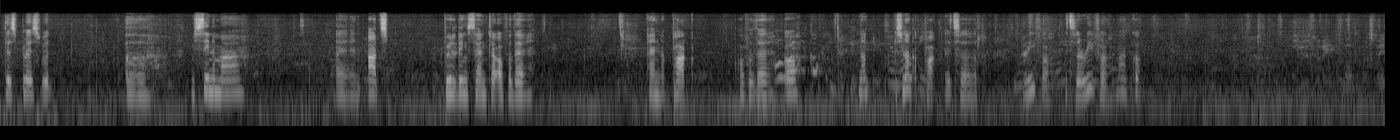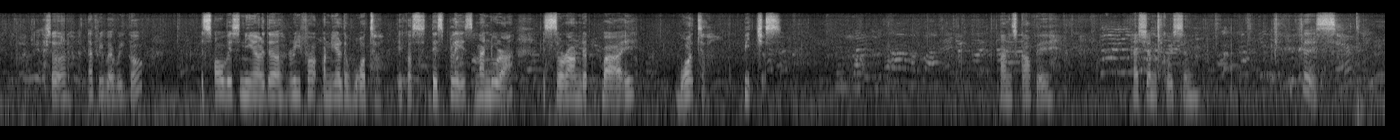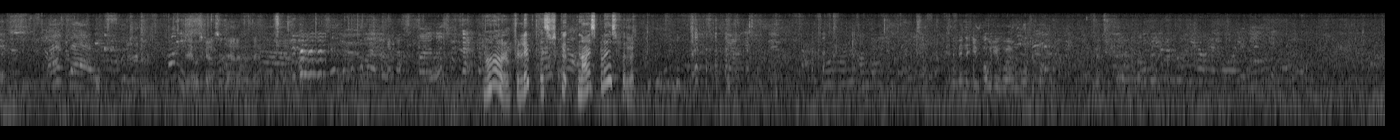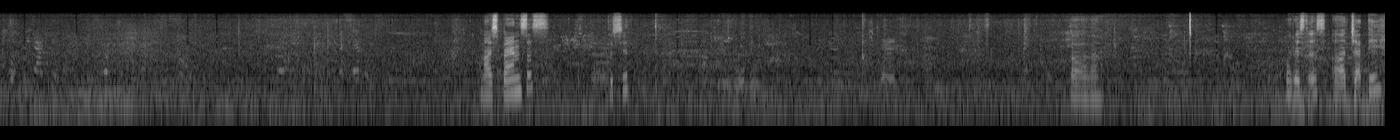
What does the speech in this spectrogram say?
this place with uh cinema and arts building center over there and a park over there. Oh, not it's not a park. It's a river. It's the river. God. So everywhere we go, it's always near the river or near the water because this place, Mandurah, is surrounded by water, beaches. Cafe, Asian cuisine. This. Yeah, let's go and sit down over there. Oh, Philip, it's a good, nice place, Philip. In a minute, you hold your own water bottle. Nice benches to sit. Uh, what is this? Uh, jetty.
